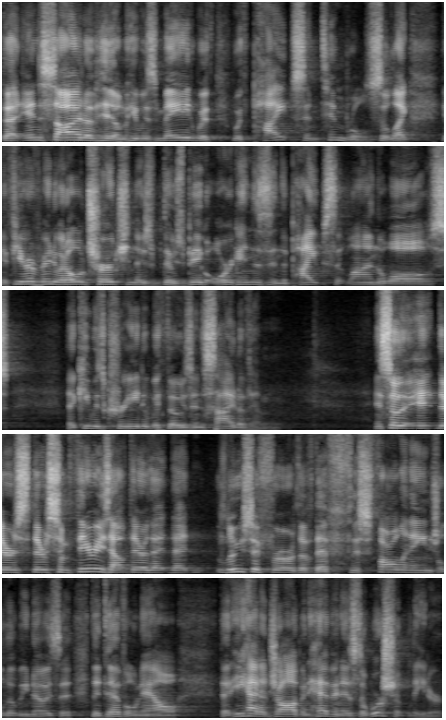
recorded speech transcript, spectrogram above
that inside of him he was made with, with pipes and timbrels. So like if you've ever been to an old church and those, those big organs and the pipes that line the walls like he was created with those inside of him. And so it, there's, there's some theories out there that, that lucifer the, the, this fallen angel that we know as the, the devil now that he had a job in heaven as the worship leader.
